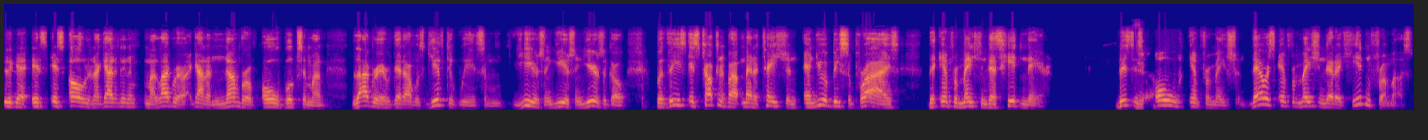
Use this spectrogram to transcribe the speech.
Look at it's it's old, and I got it in my library. I got a number of old books in my library that I was gifted with some years and years and years ago. But these it's talking about meditation, and you'll be surprised the information that's hidden there. This is Yeah. old information. There is information that are hidden from us.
